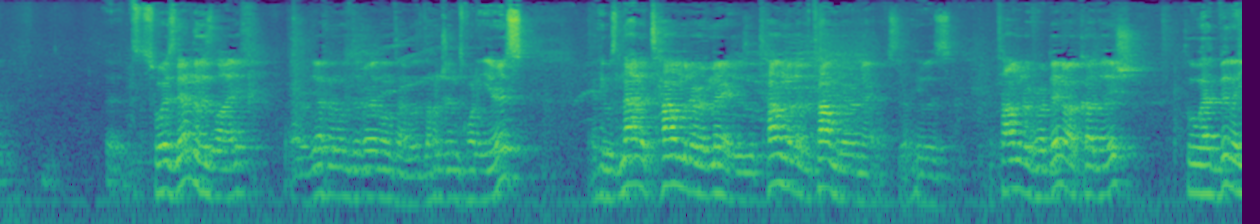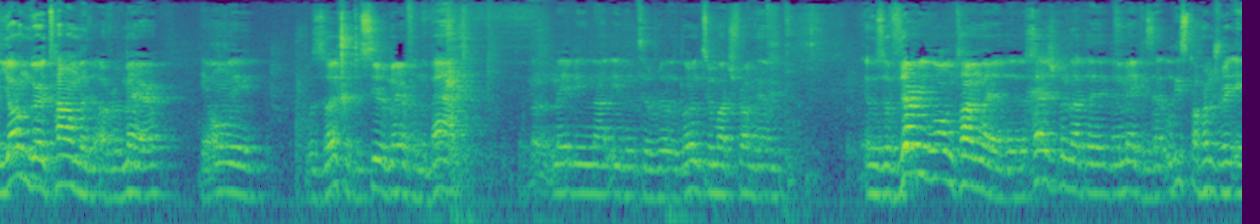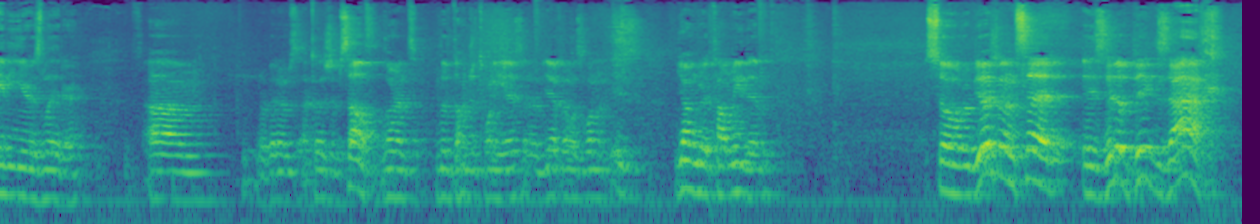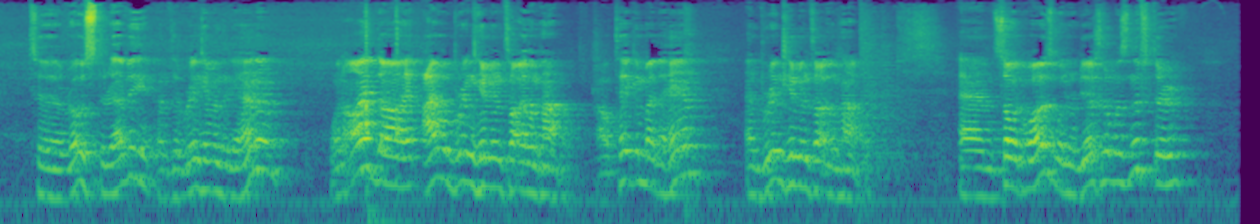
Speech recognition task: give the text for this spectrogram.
uh, towards the end of his life, uh, Rabbi Yochanan lived a very long time, lived 120 years, and he was not a Talmud or a Meir, he was a Talmud of a Talmud or a Meir. So he was a Talmud of Rabbeinu HaKadosh, who had been a younger Talmud of Rameir. He only was Zoichet to see Rameir from the back, maybe not even to really learn too much from him. It was a very long time later. The, cheshbon that they, they, make is at least 180 years later. Um, Rabbi HaKadosh himself learned, lived 120 years, and Rabbi Yochanan was one of his younger Talmidim. So Rabbi Yochanan said, is it a big zach to roast the Rebbe and to bring him into Gehenna? When I die, I will bring him into Olam Haba. I'll take him by the hand and bring him into Olam Haba. And so it was, when Rabbi Yochanan was nifter,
